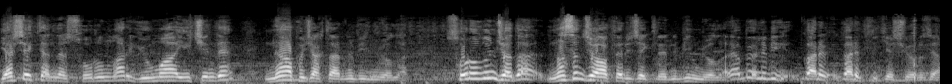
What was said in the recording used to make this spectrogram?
Gerçekten de sorunlar yumağı içinde ne yapacaklarını bilmiyorlar. Sorulunca da nasıl cevap vereceklerini bilmiyorlar. Ya böyle bir garip, gariplik yaşıyoruz ya.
